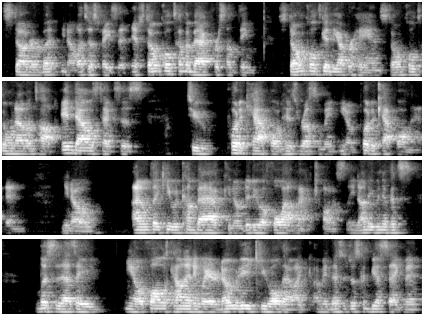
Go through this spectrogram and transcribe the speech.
stunner, but you know, let's just face it. If Stone Cold's coming back for something Stone Cold's getting the upper hand. Stone Cold's going out on top in Dallas, Texas, to put a cap on his WrestleMania. You know, put a cap on that, and you know, I don't think he would come back. You know, to do a full out match. Honestly, not even if it's listed as a you know falls count anywhere, no DQ, all that. Like, I mean, this is just going to be a segment,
